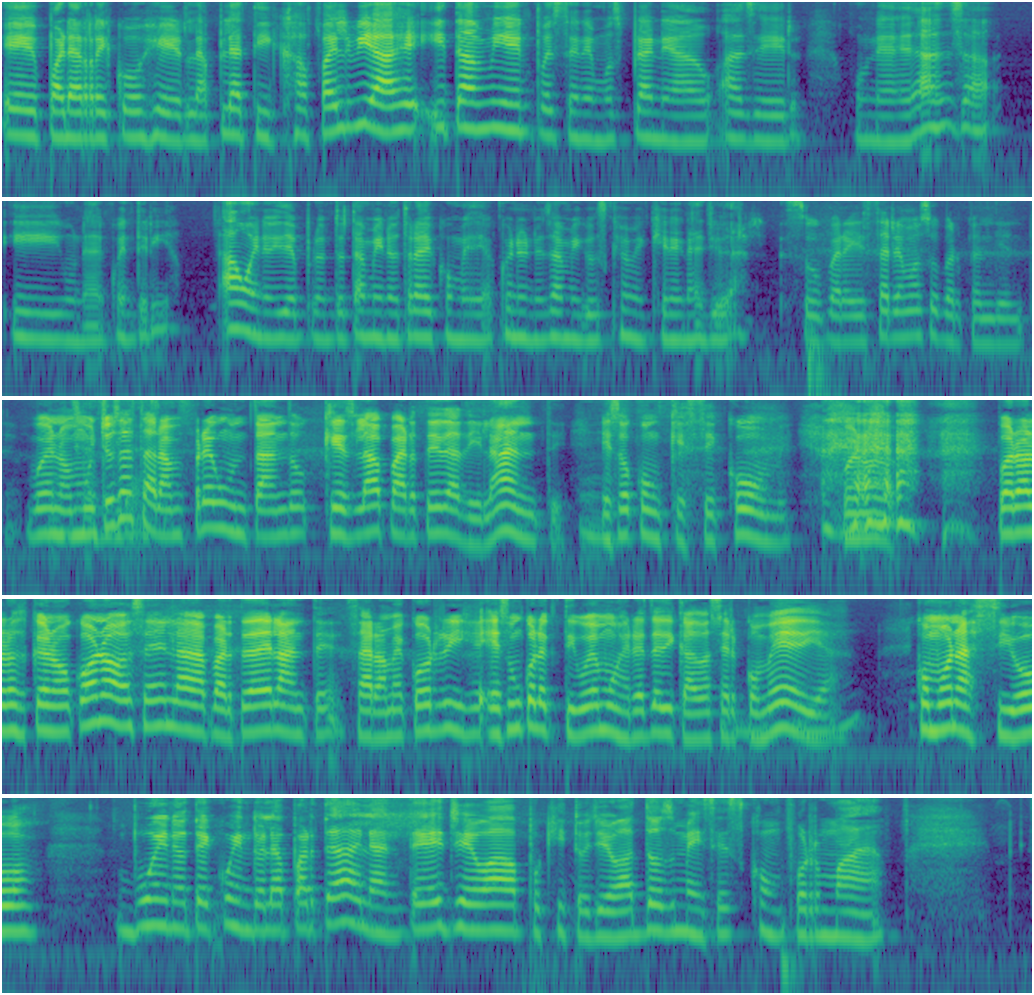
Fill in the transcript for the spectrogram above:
Eh, para recoger la platica para el viaje y también pues tenemos planeado hacer una de danza y una de cuentería. Ah, bueno, y de pronto también otra de comedia con unos amigos que me quieren ayudar. Súper, ahí estaremos súper pendientes. Bueno, muchos estarán preguntando qué es la parte de adelante, mm. eso con qué se come. Bueno, para los que no conocen, la parte de adelante, Sara me corrige, es un colectivo de mujeres dedicado a hacer comedia. ¿Cómo nació? Bueno, te cuento, la parte de adelante lleva poquito, lleva dos meses conformada.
